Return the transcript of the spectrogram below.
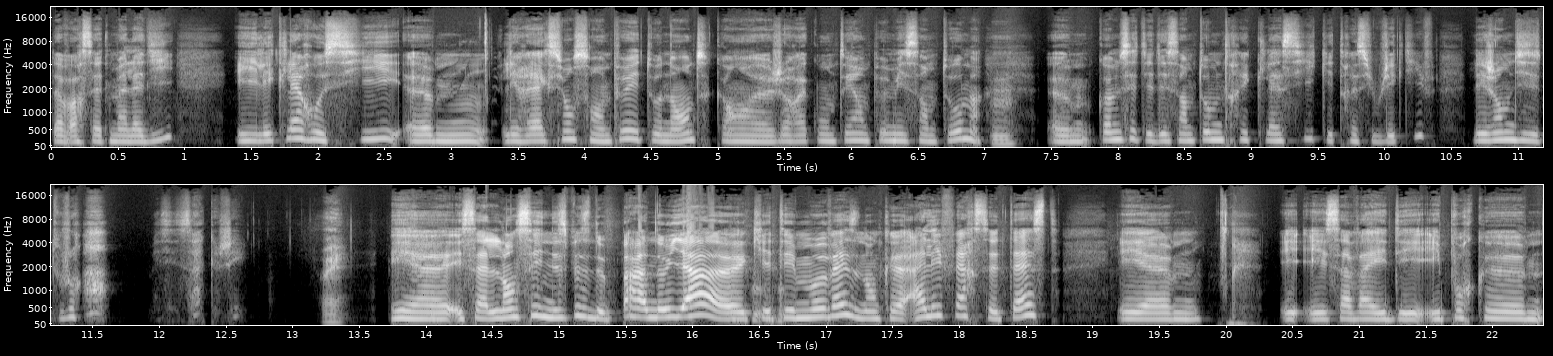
d'avoir cette maladie. Et il est clair aussi, euh, les réactions sont un peu étonnantes quand euh, je racontais un peu mes symptômes. Mm. Euh, comme c'était des symptômes très classiques et très subjectifs, les gens me disaient toujours oh, Mais c'est ça que j'ai Ouais. Et, euh, et ça lançait une espèce de paranoïa euh, qui était mauvaise. Donc, euh, allez faire ce test et, et, et ça va aider. Et pour que,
